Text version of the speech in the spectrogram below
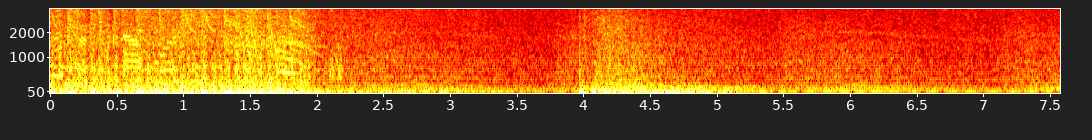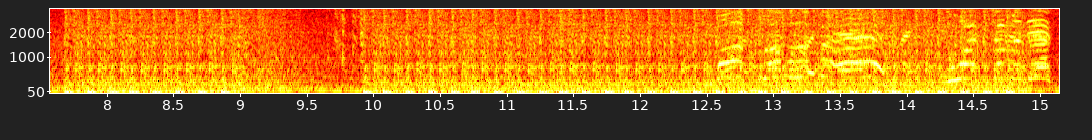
Perfect, that one. Oh. More trouble up ahead! You want some of this?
